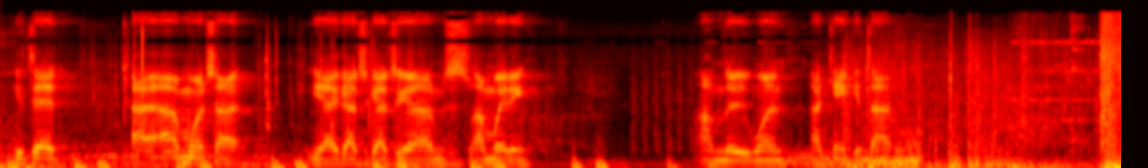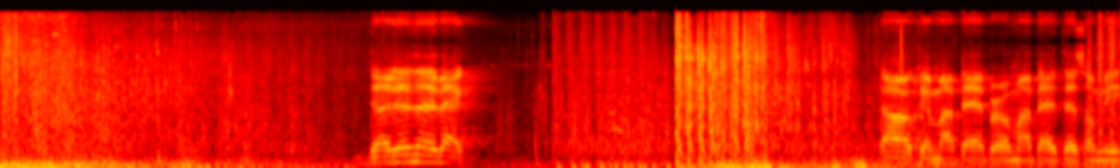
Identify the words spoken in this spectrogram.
point. He's dead. I, I'm one shot. Yeah, I got you, got you. I'm just, I'm waiting. I'm the one. I can't get time. No, no, no, back. Oh, okay, my bad, bro. My bad. That's on me.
